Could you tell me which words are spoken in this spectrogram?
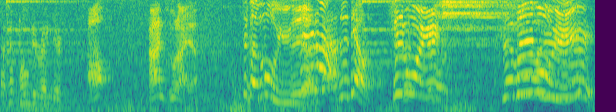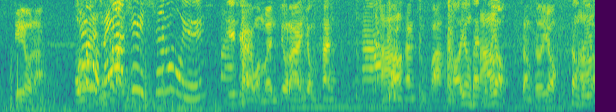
那是 Pony Raider。好，答案出来了。这个木鱼湿了湿掉了，吃木鱼，吃木鱼，丢了，所以我们要去吃木鱼。接下来我们就来用餐，好，用餐出发。好，用餐怎么用？上车用。上车用。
